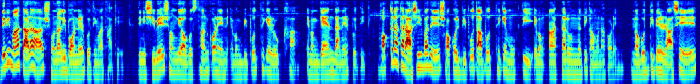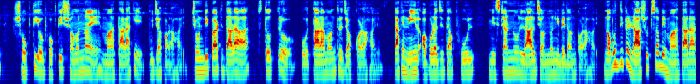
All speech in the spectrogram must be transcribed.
দেবী মা তারা সোনালী বর্ণের প্রতিমা থাকে। তিনি শিবের সঙ্গে অবস্থান করেন এবং বিপদ থেকে রক্ষা এবং জ্ঞান দানের প্রতীক। ভক্তরা তার আশীর্বাদে সকল বিপদ আপদ থেকে মুক্তি এবং আত্মার উন্নতি কামনা করেন। নবদ্বীপের রাসে শক্তি ও ভক্তির সমন্বয়ে মা তারাকে পূজা করা হয়। চণ্ডীপাঠ দ্বারা স্তোত্র ও তারামন্ত্র জপ করা হয়। তাকে নীল অপরাজিতা ফুল, মিষ্টান্ন লাল চন্দন নিবেদন করা হয়। নবদ্বীপের রাস উৎসবে মা তারার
